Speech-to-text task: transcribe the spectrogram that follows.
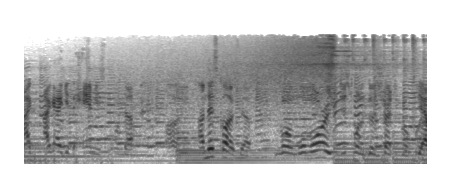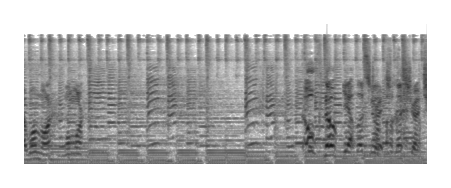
I, I gotta get the hammies warmed up. I'm this close though. You want one more, or you just want to go stretch real quick? Yeah, one more. One more. Oh no. Yeah, let's stretch. Let's stretch.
